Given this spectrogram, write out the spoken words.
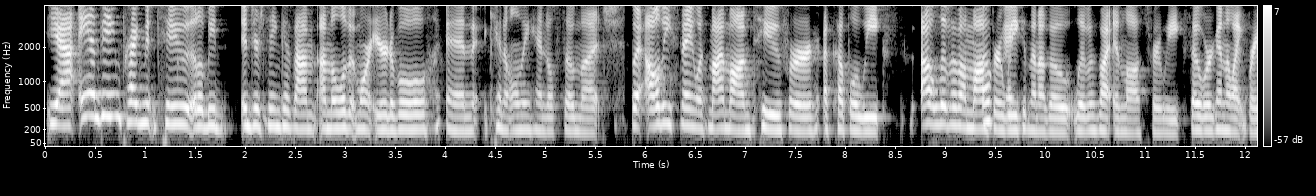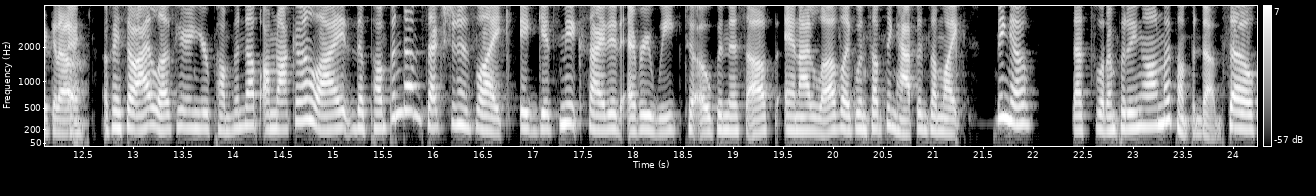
Yeah, and being pregnant too, it'll be interesting because I'm I'm a little bit more irritable and can only handle so much. But I'll be staying with my mom too for a couple of weeks. I'll live with my mom okay. for a week and then I'll go live with my in laws for a week. So we're gonna like break it up. Okay. okay, so I love hearing your pump and dump. I'm not gonna lie, the pump and dump section is like it gets me excited every week to open this up, and I love like when something happens. I'm like, bingo, that's what I'm putting on my pump and dump. So,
